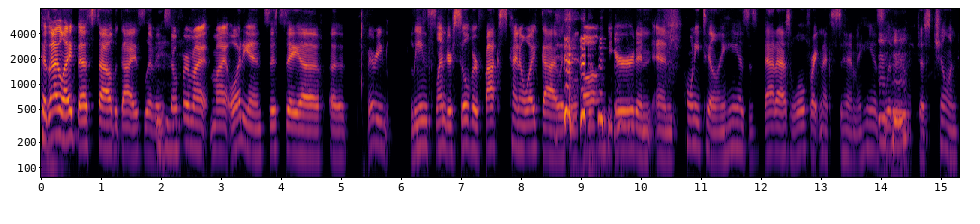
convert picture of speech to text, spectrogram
because I like that style the guy is living. Mm-hmm. So for my my audience, it's a uh, a very lean, slender, silver fox kind of white guy with a long beard and and ponytail, and he has this badass wolf right next to him, and he is mm-hmm. literally just chilling.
